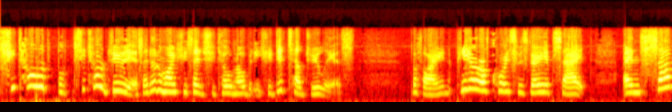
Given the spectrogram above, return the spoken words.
she told she told Julius. I don't know why she said she told nobody. She did tell Julius. But fine. Peter, of course, was very upset. And some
